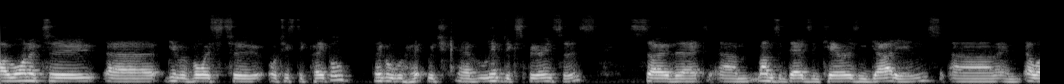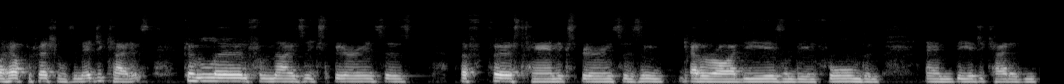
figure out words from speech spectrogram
I wanted to uh, give a voice to autistic people, people which have lived experiences, so that um, mums and dads and carers and guardians uh, and allied health professionals and educators can learn from those experiences, of first-hand experiences, and gather ideas and be informed and and be educated. And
